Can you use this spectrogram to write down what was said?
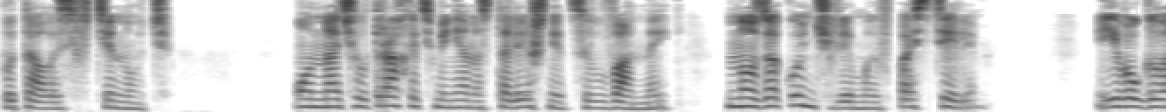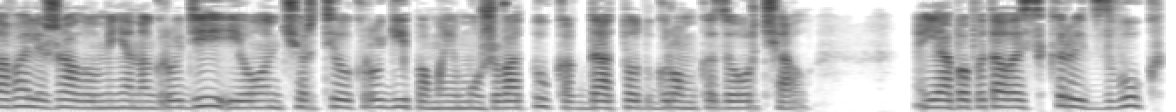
пыталась втянуть. Он начал трахать меня на столешнице в ванной, но закончили мы в постели. Его голова лежала у меня на груди, и он чертил круги по моему животу, когда тот громко заурчал. Я попыталась скрыть звук,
